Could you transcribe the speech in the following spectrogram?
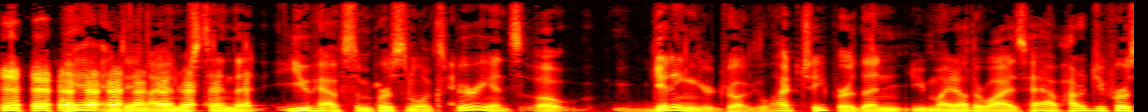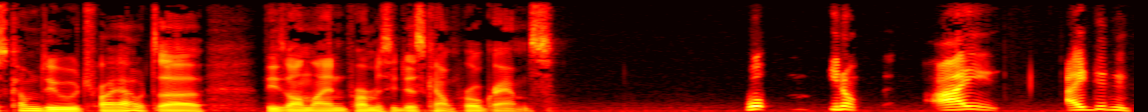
yeah, and Dan, I understand that you have some personal experience uh, getting your drugs a lot cheaper than you might otherwise have. How did you first come to try out uh, these online pharmacy discount programs? Well, you know, I I didn't.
